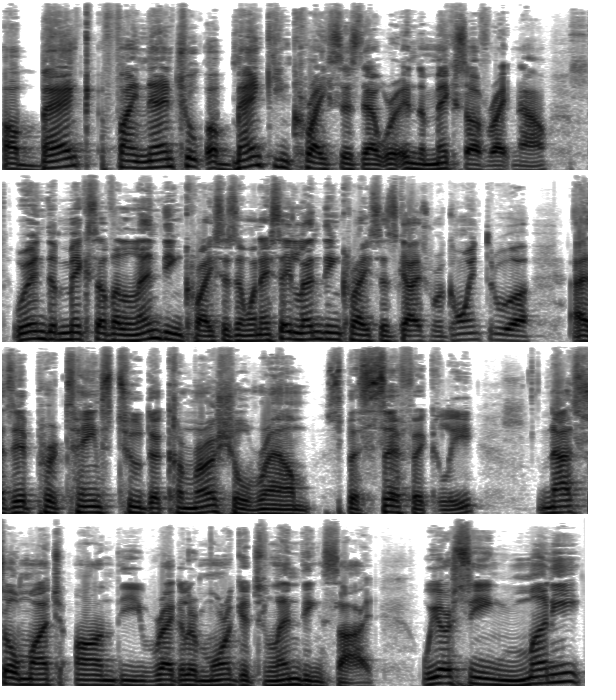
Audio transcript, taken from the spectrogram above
a bank financial, a banking crisis that we're in the mix of right now. We're in the mix of a lending crisis. And when I say lending crisis, guys, we're going through a, as it pertains to the commercial realm specifically, not so much on the regular mortgage lending side. We are seeing money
